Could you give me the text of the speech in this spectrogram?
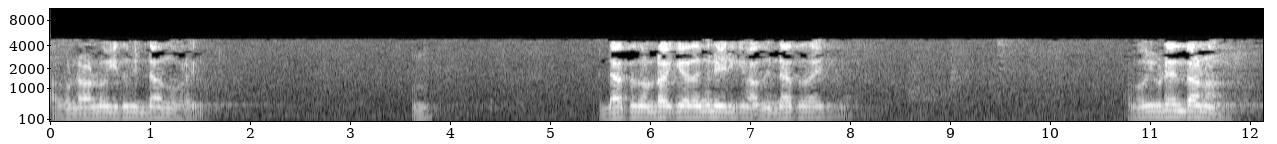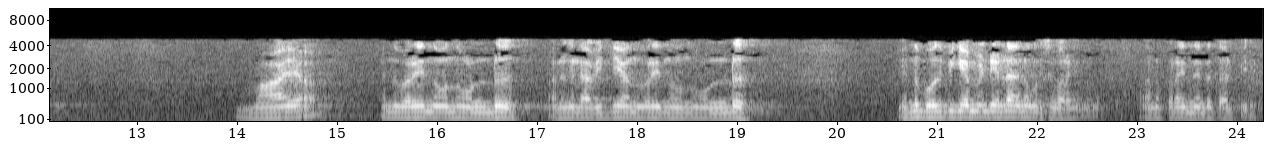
അതുകൊണ്ടാണല്ലോ ഇതും ഇല്ല എന്ന് പറയുന്നത്. ഇല്ലാത്തത് അതെങ്ങനെയായിരിക്കും അതില്ലാത്തതായിരിക്കും അപ്പോൾ ഇവിടെ എന്താണ്? മായ എന്ന് പറയുന്ന ഒന്നുണ്ട് അല്ലെങ്കിൽ അവിദ്യ എന്ന് പറയുന്ന ഒന്നുണ്ട് എന്ന് ബോധിപ്പിക്കാൻ വേണ്ടിയല്ല അതിനെക്കുറിച്ച് പറയുന്നത്. അതാണ് പറയുന്നതിന്റെ താല്പര്യം.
